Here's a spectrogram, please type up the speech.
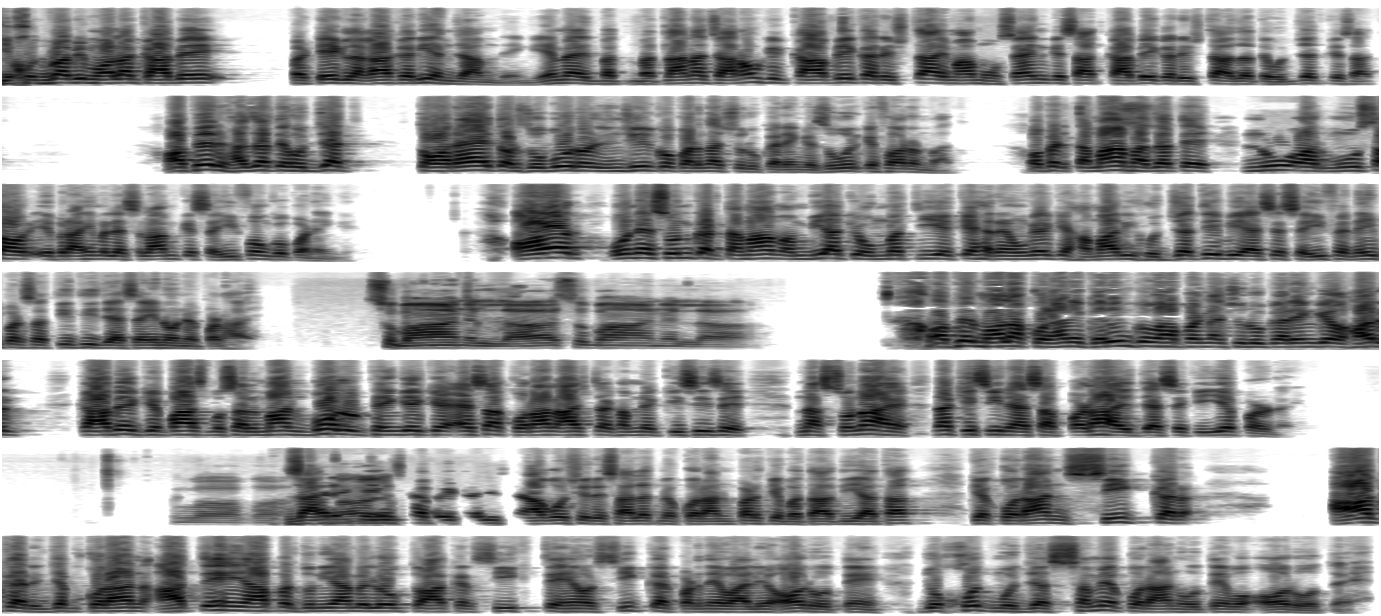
ये खुतबा भी मौला काबे पर टेक लगा कर ही अंजाम देंगे। मैं बत, बतलाना चाह रहा हूँ कि काबे का रिश्ता इमाम हुसैन के साथ काबे का रिश्ता हज़रत हुज्जत के साथ। और फिर हज़रत हुज्जत तौरात और जुबूर और इंजील को पढ़ना शुरू करेंगे जूर के फ़ौरन बाद। और फिर तमाम हज़रत नू और मूसा और इब्राहिम के सहीफों को पढ़ेंगे। और उन्हें सुनकर तमाम अंबिया के उम्मत ये कह रहे होंगे कि हमारी हुज्जतें भी ऐसे सहीफे नहीं पढ़ सकती थी जैसे इन्होंने पढ़ा है। सुभान अल्लाह सुभान अल्लाह। और फिर मौला कुरान करीम को वहाँ पढ़ना शुरू करेंगे और हर काबे के पास मुसलमान बोल उठेंगे कि ऐसा कुरान आज तक हमने किसी से ना सुना है ना किसी ने ऐसा पढ़ा है जैसे कि ये पढ़ रहे ज़ाहिर है कि उसका बेटा जिसने आगोश रिसालत में कुरान पढ़ के बता दिया था कि कुरान सीख कर आकर जब कुरान आते हैं यहाँ पर दुनिया में लोग तो आकर सीखते हैं और सीख कर पढ़ने वाले और होते हैं जो खुद मुजस्सम कुरान होते हैं वो और होते हैं।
